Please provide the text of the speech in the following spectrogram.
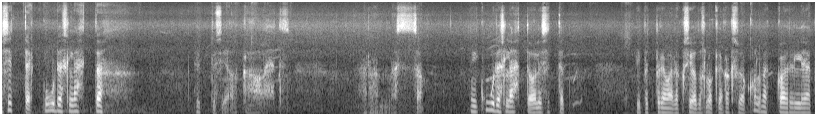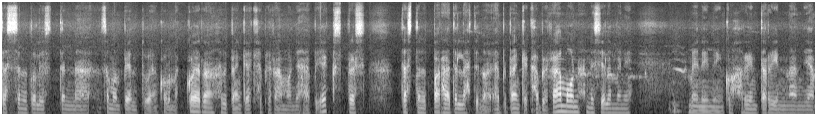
No sitten kuudes lähtö. Ykkösi alkaa tässä rannassa. Niin kuudes lähtö oli sitten Vipet Primadox sijoitusluokkien 2-3 koirille ja tässä nyt oli sitten nämä saman pentueen kolme koiraa, Happy Pancake, Happy Ramon ja Happy Express. Tästä nyt parhaiten lähti noin Happy Pancake, Happy Ramon, niin siellä meni, meni niin rintarinnan ja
